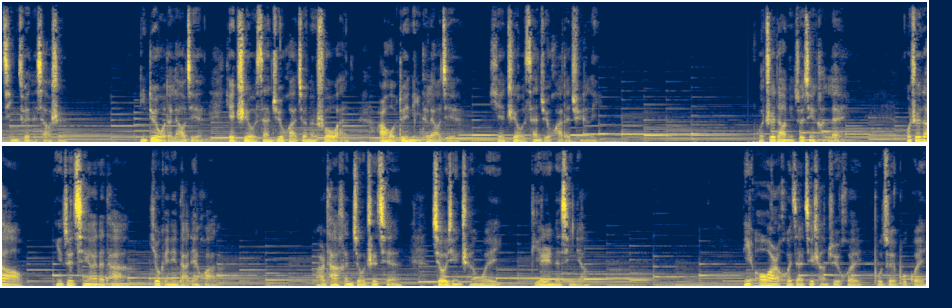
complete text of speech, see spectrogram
清脆的笑声。你对我的了解也只有三句话就能说完，而我对你的了解也只有三句话的权利。我知道你最近很累，我知道，你最亲爱的他又给你打电话了，而他很久之前就已经成为别人的新娘。你偶尔会在几场聚会不醉不归，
